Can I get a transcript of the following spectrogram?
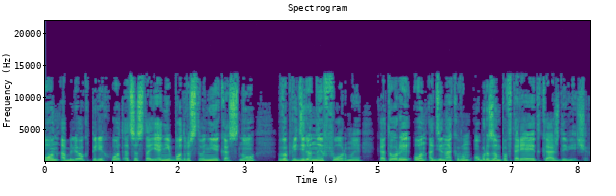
он облег переход от состояния бодрствования ко сну в определенные формы, которые он одинаковым образом повторяет каждый вечер.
